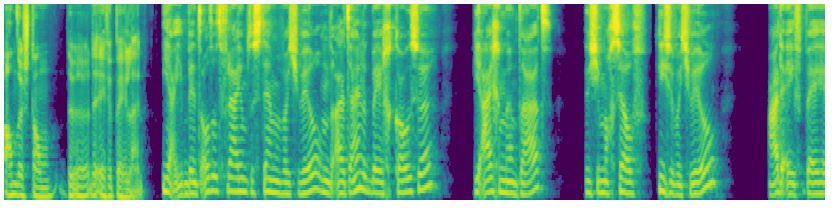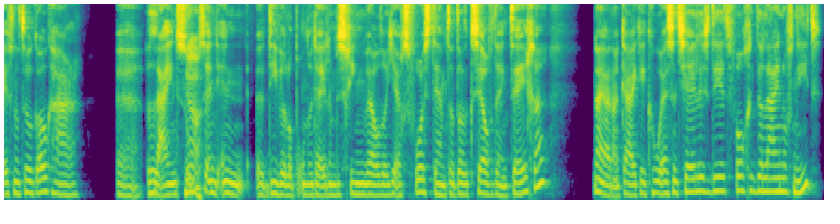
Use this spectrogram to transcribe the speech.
anders dan de, de EVP-lijn ja, je bent altijd vrij om te stemmen wat je wil. Om, uiteindelijk ben je gekozen, je eigen mandaat. Dus je mag zelf kiezen wat je wil. Maar de EVP heeft natuurlijk ook haar uh, lijn soms. En, en die wil op onderdelen misschien wel dat je ergens voorstemt... dat, dat ik zelf denk tegen. Nou ja, dan kijk ik hoe essentieel is dit, volg ik de lijn of niet.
